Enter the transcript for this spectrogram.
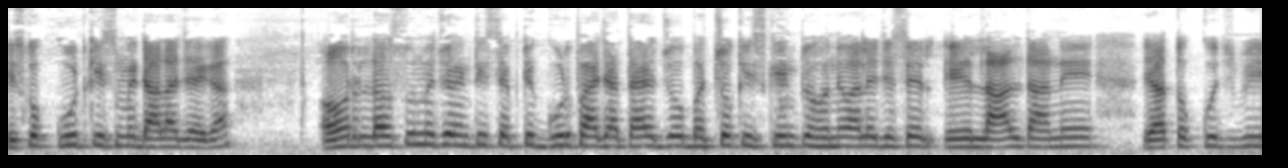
इसको कूट के इसमें डाला जाएगा। और लहसुन में जो एंटीसेप्टिक गुड़ पाया जाता है, जो बच्चों की स्किन पे होने वाले, जैसे लाल दाने या तो कुछ भी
